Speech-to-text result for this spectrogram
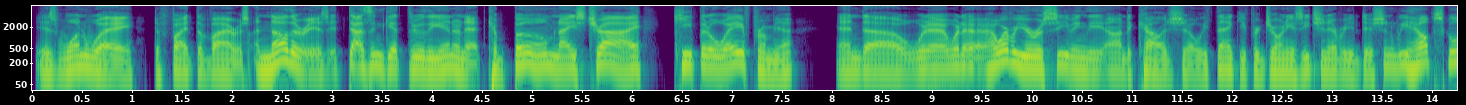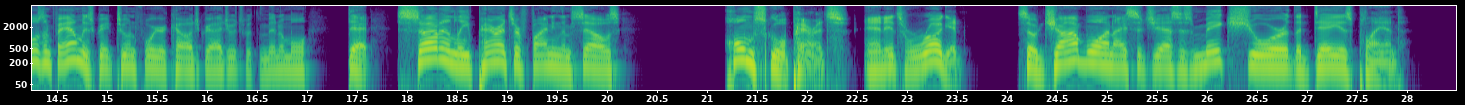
is one way to fight the virus. Another is it doesn't get through the internet. Kaboom, nice try. Keep it away from you. And uh, whatever, however you're receiving the On to College show, we thank you for joining us each and every edition. We help schools and families create two and four year college graduates with minimal debt. Suddenly, parents are finding themselves homeschool parents, and it's rugged. So, job one, I suggest, is make sure the day is planned.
